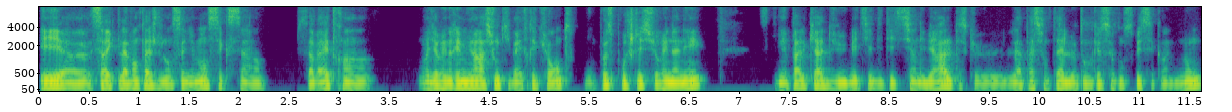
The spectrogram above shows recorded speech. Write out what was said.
Et euh, c'est vrai que l'avantage de l'enseignement, c'est que un, ça va être un, on va dire, une rémunération qui va être récurrente. On peut se projeter sur une année, ce qui n'est pas le cas du métier diététicien libéral, parce que la patientèle, le temps qu'elle se construit, c'est quand même long.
